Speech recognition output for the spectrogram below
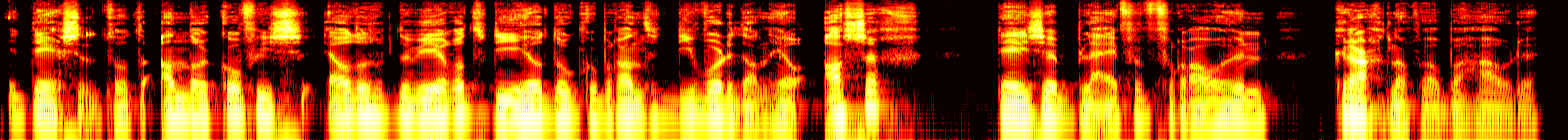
In tegenstelling tot andere koffies elders op de wereld die heel donker branden, die worden dan heel assig. Deze blijven vooral hun kracht nog wel behouden.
